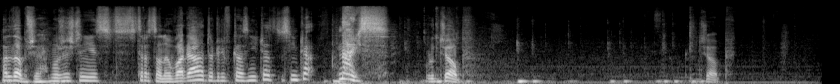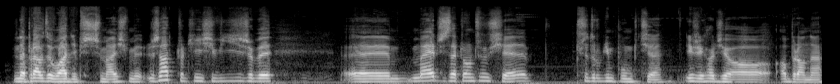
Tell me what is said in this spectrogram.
Ale dobrze, może jeszcze nie jest stracone. Uwaga, dogrywka znika, znika. Nice! Good job. Good job. Naprawdę ładnie przytrzymaliśmy. Rzadko dzisiaj się widzi, żeby mecz zakończył się przy drugim punkcie, jeżeli chodzi o obronę.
